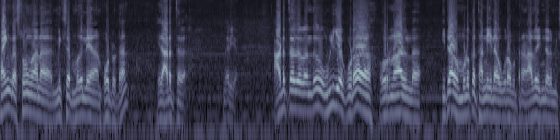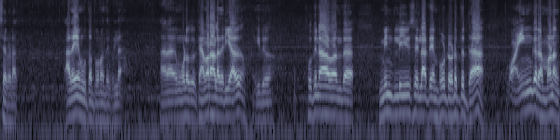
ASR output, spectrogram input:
பயங்கர ஸ்ட்ராங்கான மிக்சர் முதல்ல நான் போட்டுவிட்டேன் இது அடுத்த தெரியும் அடுத்தது வந்து உள்ளியை கூட ஒரு நாள் இட்டாவை முழுக்க தண்ணியில் ஊற விட்டுறேன். அது இன்னொரு மிக்சர் கிடாது அதையும் ஊற்ற போகிறோம் இதுக்குள்ள. ஆனால் உங்களுக்கு கேமராவில் தெரியாது. இது புதினாவை அந்த மின் லீவ்ஸ் எல்லாத்தையும் போட்டு எடுத்துட்டா பயங்கர மனம்.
